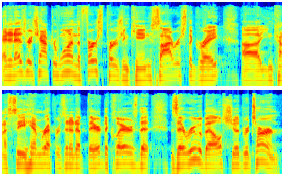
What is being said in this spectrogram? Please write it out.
And in Ezra chapter 1, the first Persian king, Cyrus the Great, uh, you can kind of see him represented up there, declares that Zerubbabel should return.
